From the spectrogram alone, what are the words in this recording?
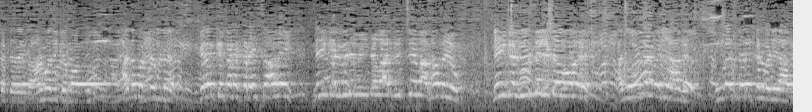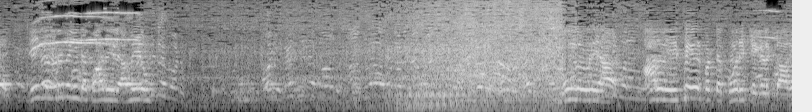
திட்டத்தையும் அனுமதிக்க மாட்டோம். அது மட்டுமல்ல கிழக்கு கடற்கரை சாலை நீங்கள் விரும்புகின்றவாறு நிச்சயமாக அமையும். நீங்கள் விரும்புகின்ற போது அது உங்கள் வழியாக உங்கள் திறக்கல் வழியாக நீங்கள் விரும்புகின்ற பாதையில் அமையும். உங்களுடைய ஆகவே இப்பேற்பட்ட கோரிக்கைகளுக்காக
